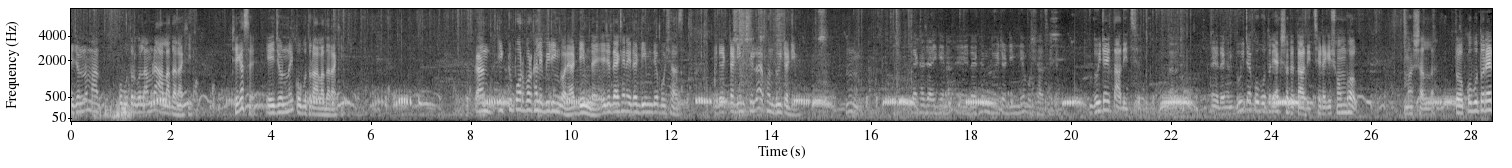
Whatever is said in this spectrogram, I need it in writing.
এই জন্য মা কবুতরগুলো আমরা আলাদা রাখি, ঠিক আছে? এই জন্যই কবুতর আলাদা রাখি। কারণ একটু পর পর খালি ব্রিডিং করে আর ডিম দেয়। এই যে দেখেন, এটা ডিম দিয়ে বসে আছে। এটা একটা ডিম ছিল, এখন দুইটা ডিম। দেখা যায় কি না এই দেখেন, দুইটা ডিম নিয়ে বসে আছে দুইটাই তা দিচ্ছে। এই দেখেন, দুইটা কবুতরই একসাথে তা দিচ্ছে। এটা কি সম্ভব? মার্শাল্লাহ তো কবুতরের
